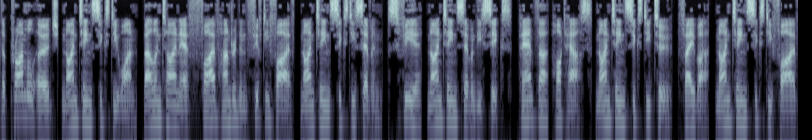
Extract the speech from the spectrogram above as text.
the Primal Urge 1961, Ballantine F 555, 1967, Sphere 1976, Panther Hothouse 1962, Faber 1965,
